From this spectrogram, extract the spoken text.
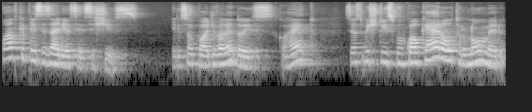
quanto que precisaria ser esse x? Ele só pode valer 2, correto? Se eu substituísse por qualquer outro número,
